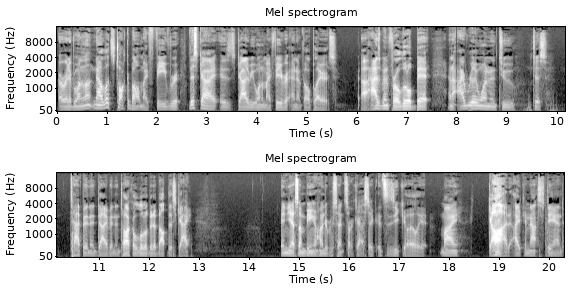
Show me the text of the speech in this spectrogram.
All right, everyone. Now let's talk about my favorite. This guy is got to be one of my favorite NFL players. Uh, has been for a little bit, and I really wanted to just tap in and dive in and talk a little bit about this guy. And yes, I'm being 100% sarcastic. It's Ezekiel Elliott. My God, I cannot stand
